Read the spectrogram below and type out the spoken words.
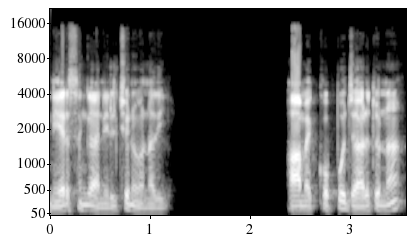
నీరసంగా నిల్చుని ఉన్నది. ఆమె కొప్పు జారుతున్నా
